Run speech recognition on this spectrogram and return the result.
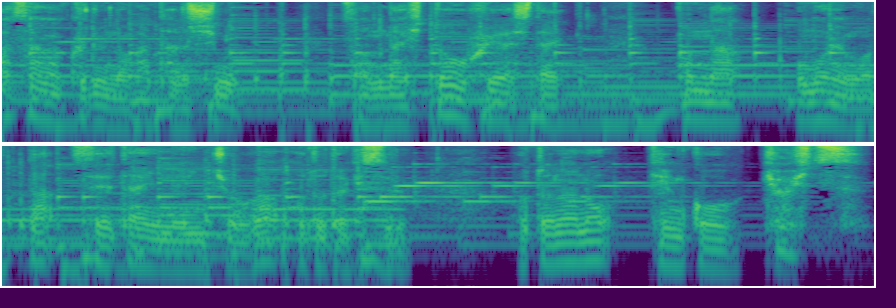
朝が来るのが楽しみ。そんな人を増やしたい。こんな思いを持った生体院の院長がお届けする。大人の健康教室、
